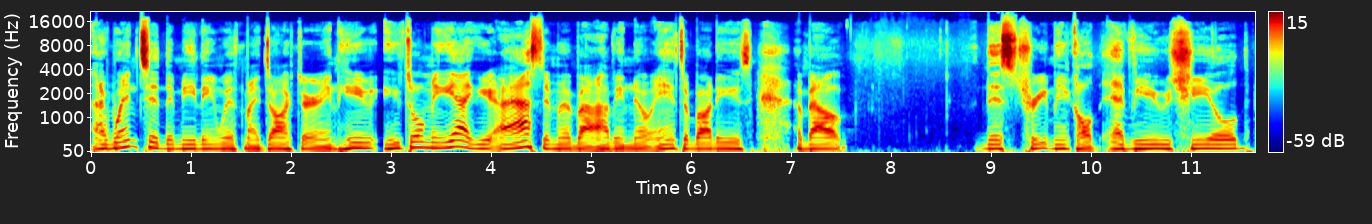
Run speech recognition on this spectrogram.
I went to the meeting with my doctor, and he he told me, yeah, you, I asked him about having no antibodies, about this treatment called Evusheld,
